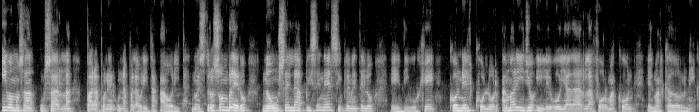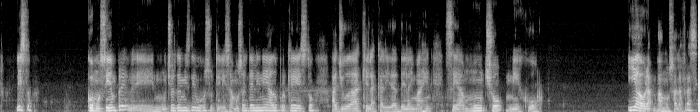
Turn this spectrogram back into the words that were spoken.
y vamos a usarla para poner una palabrita ahorita. Nuestro sombrero no use lápiz en él, simplemente lo eh, dibujé con el color amarillo y le voy a dar la forma con el marcador negro. ¿Listo? Como siempre, eh, en muchos de mis dibujos utilizamos el delineado porque esto ayuda a que la calidad de la imagen sea mucho mejor. Y ahora vamos a la frase.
